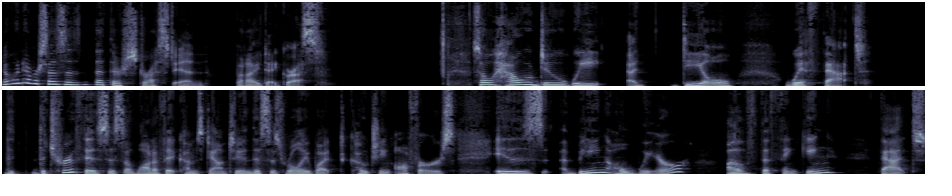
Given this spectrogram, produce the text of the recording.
No one ever says that they're stressed in but i digress. So how do we uh, deal with that the, the truth is is a lot of it comes down to and this is really what coaching offers is being aware of the thinking that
